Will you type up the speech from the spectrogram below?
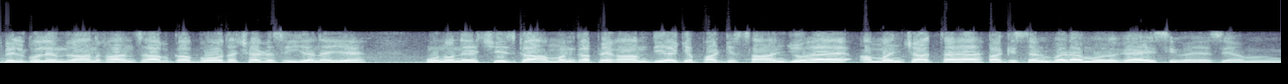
بالکل، عمران خان صاحب کا بہت اچھا ڈیسیجن ہے یہ۔ انہوں نے اس چیز کا امن کا پیغام دیا کہ پاکستان جو ہے امن چاہتا ہے۔ پاکستان بڑا ملک ہے، اسی وجہ سے ہم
